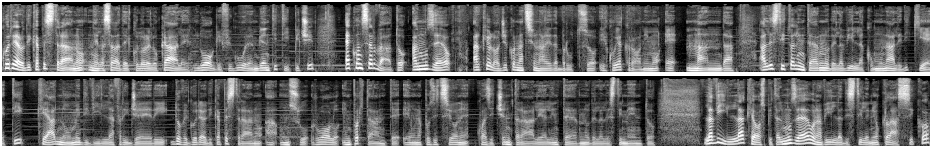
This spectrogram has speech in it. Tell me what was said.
Guerriero di Capestrano, nella sala del colore locale, luoghi, figure ambienti tipici, è conservato al Museo Archeologico Nazionale d'Abruzzo, il cui acronimo è MANDA, allestito all'interno della villa comunale di Chieti, che ha nome di Villa Frigeri, dove Guerriero di Capestrano ha un suo ruolo importante e una posizione quasi centrale all'interno dell'allestimento. La villa che ospita il museo è una villa di stile neoclassico,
